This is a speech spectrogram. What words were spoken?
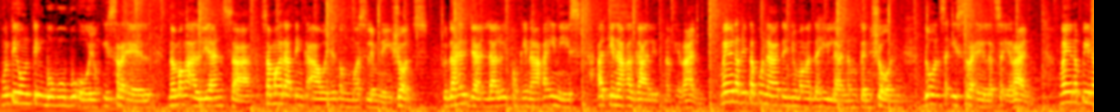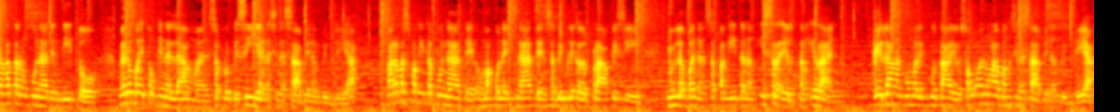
unti-unting bumubuo yung Israel ng mga alyansa sa mga dating kaaway nitong Muslim nations. So dahil dyan, lalo itong kinakainis at kinakagalit ng Iran. Ngayon nakita po natin yung mga dahilan ng tensyon doon sa Israel at sa Iran. Ngayon ang pinakatanong po natin dito, meron ba itong kinalaman sa propesiya na sinasabi ng Biblia? para mas makita po natin o makonect natin sa biblical prophecy yung labanan sa pagitan ng Israel at ng Iran, kailangan bumalik po tayo sa kung ano nga bang sinasabi ng Biblia.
